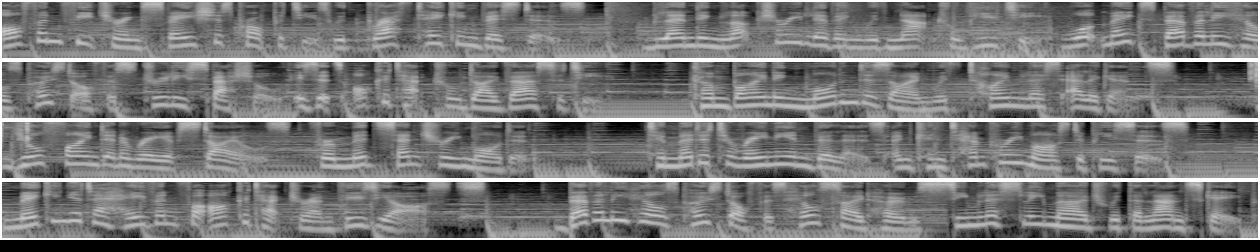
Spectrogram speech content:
often featuring spacious properties with breathtaking vistas, blending luxury living with natural beauty. What makes Beverly Hills Post Office truly special is its architectural diversity, combining modern design with timeless elegance. You'll find an array of styles, from mid-century modern to Mediterranean villas and contemporary masterpieces, making it a haven for architecture enthusiasts. Beverly Hills Post Office hillside homes seamlessly merge with the landscape,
